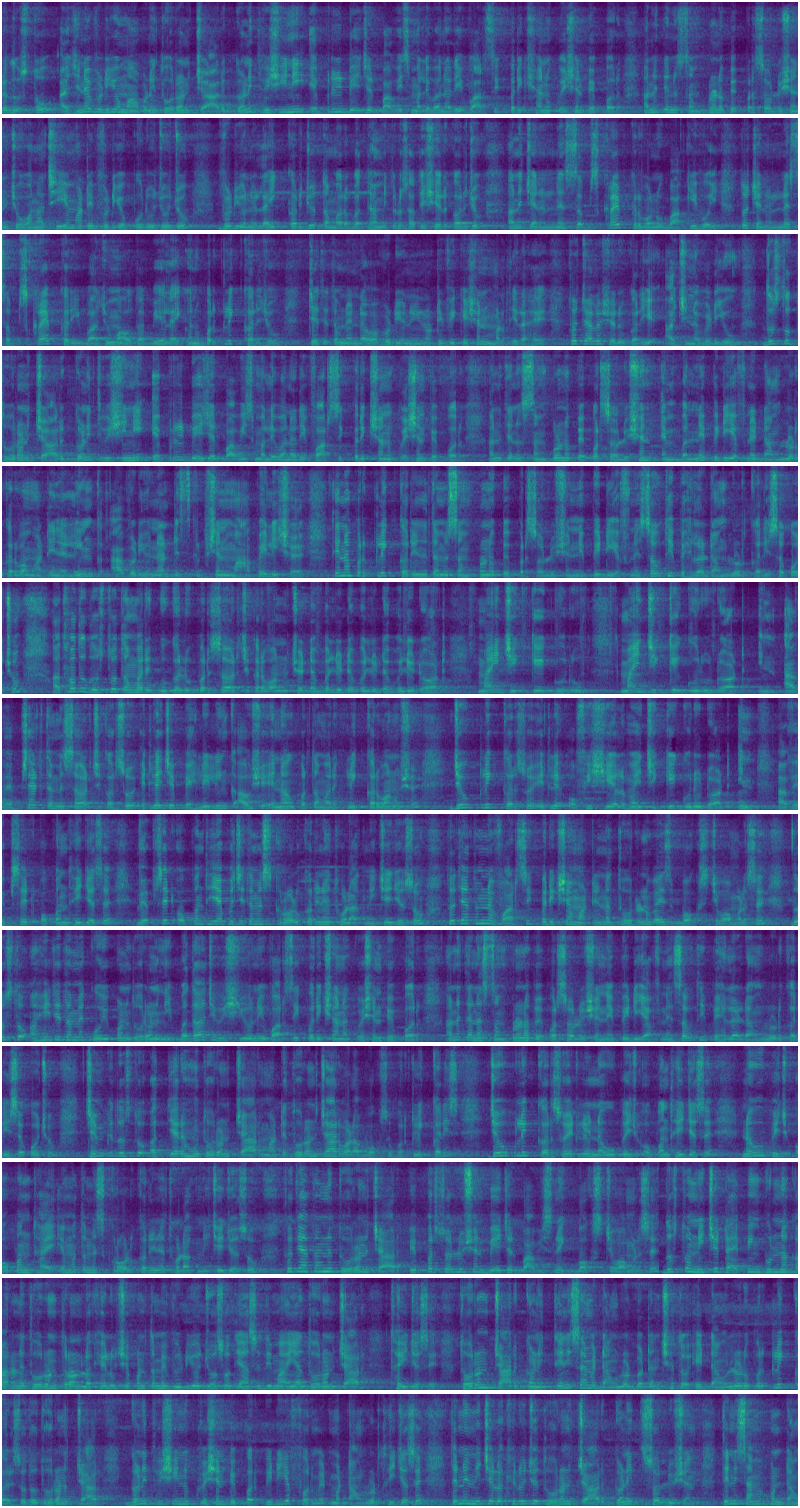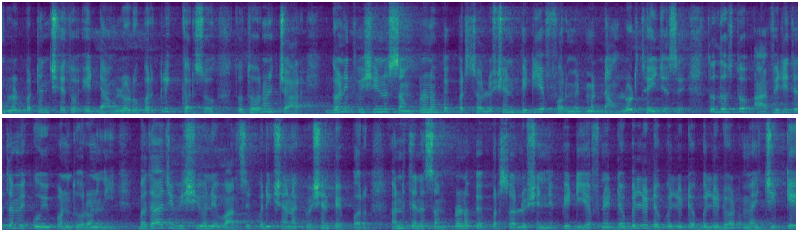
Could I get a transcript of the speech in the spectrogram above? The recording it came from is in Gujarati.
હેલો દોસ્તો, આજના વિડીયોમાં આપણે ધોરણ ચાર ગણિત વિષયની એપ્રિલ બે હજાર બાવીસમાં લેવાનારી વાર્ષિક પરીક્ષાનું ક્વેશ્ચન પેપર અને તેનું સંપૂર્ણ પેપર સોલ્યુશન જોવાના છીએ. માટે વીડિયો પૂરું જોજો. વિડીયોને લાઇક કરજો, તમારા બધા મિત્રો સાથે શેર કરજો અને ચેનલને સબસ્ક્રાઇબ કરવાનું બાકી હોય તો ચેનલને સબસ્ક્રાઇબ કરી બાજુમાં આવતા બે લાઇકન ઉપર ક્લિક કરજો, જેથી તમને નવા વિડીયોની નોટિફિકેશન મળતી રહે. તો ચાલો શરૂ કરીએ આજનો વીડિયો. દોસ્તો, ધોરણ ચાર ગણિત વિષયની એપ્રિલ બે હજાર બાવીસમાં લેવાનારી વાર્ષિક પરીક્ષાનું ક્વેશ્ચન પેપર અને તેનું સંપૂર્ણ પેપર સોલ્યુશન એમ બંને પીડીએફને ડાઉનલોડ કરવા માટેની લિંક આ વિડીયોના ડિસ્ક્રિપ્શનમાં આપેલી છે. તેના પર ક્લિક કરીને તમે સંપૂર્ણ પેપર સોલ્યુશનની પીડીએફને સૌથી પહેલાં ડાઉનલોડ કરી શકો છો. અથવા તો દોસ્તો, તમારે ગૂગલ ઉપર સર્ચ કરવાનું છે W W W dot my GK Guru my GK Guru dot in આ વેબસાઇટ તમે સર્ચ કરશો એટલે જે પહેલી લિંક આવશે એના ઉપર તમારે ક્લિક કરવાનું છે. જેવું ક્લિક કરશો એટલે official my GK Guru dot in આ વેબસાઇટ ઓપન થઈ જશે. વેબસાઇટ ઓપન થયા પછી તમે સ્ક્રોલ કરીને થોડાક નીચે જશો. તો ત્યાં તમને વાર્ષિક પરીક્ષા માટેના ધોરણ વાઇઝ બોક્સ જોવા મળશે. દોસ્તો, અહીંથી તમે કોઈ પણ ધોરણની બધા જ વિષયોની વાર્ષિક પરીક્ષાના ક્વેશ્ચન પેપર અને તેના સંપૂર્ણ પેપર સોલ્યુશનને પીડીએફને સૌથી પહેલાં ડાઉનલોડ કરી શકો છો. જેમ કે દોસ્તો, અત્યારે હું ધોરણ ચાર માટે ધોરણ ચારવાળા બોક્સ ઉપર ક્લિક કરીશ. જેવું ક્લિક કરશો એટલે નવું પેજ ઓપન થઈ જશે. નવું પેજ ઓપન થાય એમાં તમે સ્ક્રોલ કરીને થોડાક નીચે જશો, તો ત્યાં તમને ધોરણ ચાર પેપર સોલ્યુશન બે હજાર બાવીસનું એક બોક્સ જોવા મળશે. દોસ્તો, નીચે ટાઈપિંગ ભૂલના કારણે ધોરણ ત્રણ લખેલું છે, પણ તમે વીડિયો જોશો ત્યાં સુધીમાં અહીંયા ધોરણ ચાર થઈ જશે. ધોરણ ચાર ગણિત. તેની સામે ડાઉનલોડ બટન છે તો એ ડાઉનલોડ ઉપર ક્લિક કરશો તો ધોરણ ચાર ગણિત વિષયનું ક્વેશ્ચન પેપર પીડીએફ ફોર્મેટમાં ડાઉનલોડ થઈ જશે. તેની નીચે લખેલું છે ધોરણ ચાર ગણિત સોલ્યુશન તેની સામે પણ ડાઉનલોડ બટન છે તો એ ડાઉનલોડ ઉપર ક્લિક કરશો તો ધોરણ ચાર ગણિત વિષયનું સંપૂર્ણ પેપર સોલ્યુશન પીડીએફ ફોર્મેટમાં ડાઉનલોડ થઈ જશે. તો દોસ્તો, આવી રીતે તમે કોઈ પણ ધોરણની બધા જ વિષયોની વાર્ષિક પરીક્ષાના ક્વેશ્ચન પેપર અને તેના સંપૂર્ણ પેપર સોલ્યુશનની પીડીએફને W W W dot my GK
